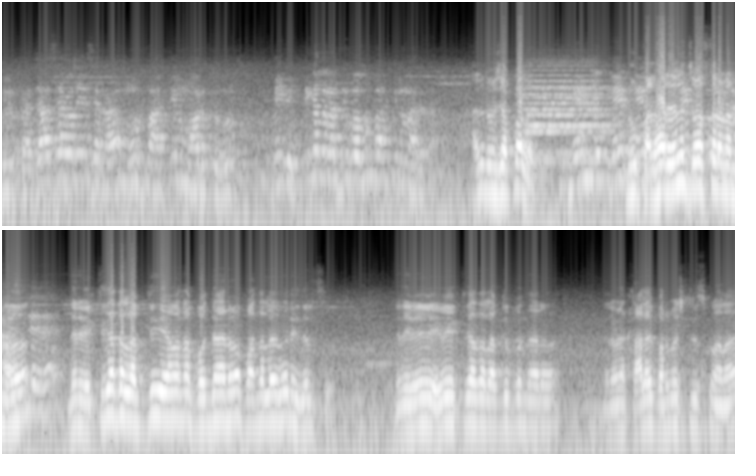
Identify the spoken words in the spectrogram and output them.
మీరు ప్రజాసేవ చేశారా? మూడు పార్టీలు మారుతూ మీ వ్యక్తిగత లబ్ధి కోసం పార్టీలు మారారా? అది నువ్వు చెప్పాలి. నేను చెప్- నేను- నువ్వు నేను- పదహారు ఏళ్ళు నేను చూస్తాను నన్ను. నేను వ్యక్తిగత లబ్ధి ఏమైనా పొందానో పొందలేదో నీకు తెలుసు. నేను ఏ వ్యక్తిగత లబ్ధి పొందాను? నేను ఏమైనా కాలేజ్ పర్మిషన్ తీసుకున్నానా?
